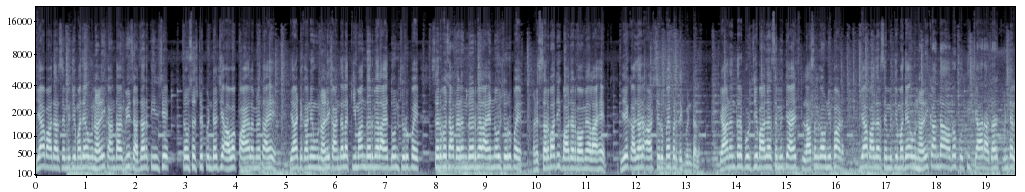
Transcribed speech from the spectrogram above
या बाजार समितीमध्ये उन्हाळी कांदा वीस हजार तीनशे चौसष्ट क्विंटलची आवक पाहायला मिळत आहे. या ठिकाणी उन्हाळी कांद्याला किमान दर मिळाला आहे दोनशे रुपये सर्वसाधारण दर मिळाला आहे नऊशे रुपये आणि सर्वाधिक बाजारभाव मिळाला आहे एक हजार आठशे रुपये प्रति क्विंटल. यानंतर पुढची बाजार समिती आहेत लासलगाव निफाड. या बाजार समितीमध्ये उन्हाळी कांदा आवक होती चार हजार क्विंटल.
